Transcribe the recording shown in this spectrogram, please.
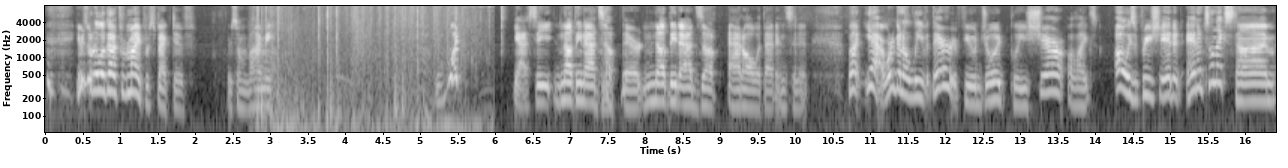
Here's what it looked like from my perspective. There's someone behind me. What? Yeah, see, nothing adds up there. Nothing adds up at all with that incident. But yeah, we're going to leave it there. If you enjoyed, please share. A like's always appreciated. And until next time,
